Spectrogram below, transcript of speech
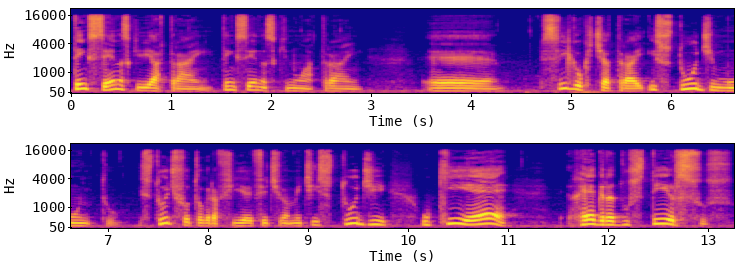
Tem cenas que atraem, tem cenas que não atraem. É, siga o que te atrai, estude muito, estude fotografia efetivamente, estude o que é regra dos terços,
